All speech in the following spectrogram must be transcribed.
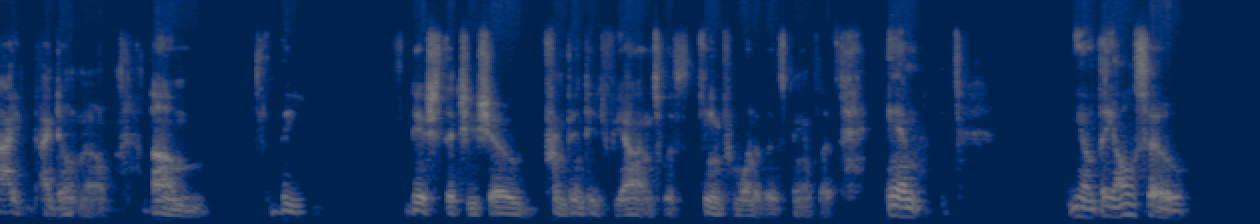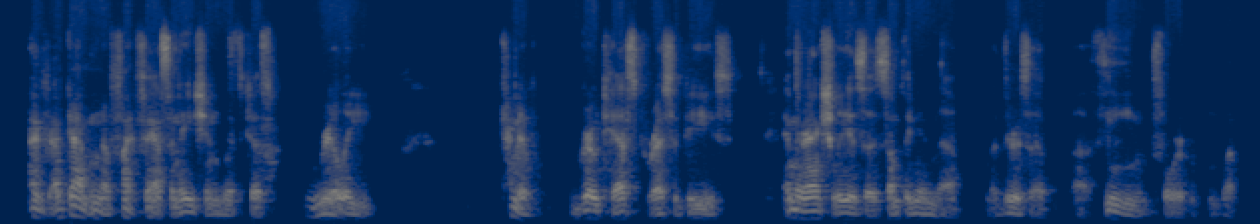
I, I don't know. Um, the dish that you showed from Vintage Viands was, came from one of those pamphlets. And, you know, they also, I've, I've gotten a fascination with just really kind of grotesque recipes. And there actually is a, something in the, there's a, a theme for what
